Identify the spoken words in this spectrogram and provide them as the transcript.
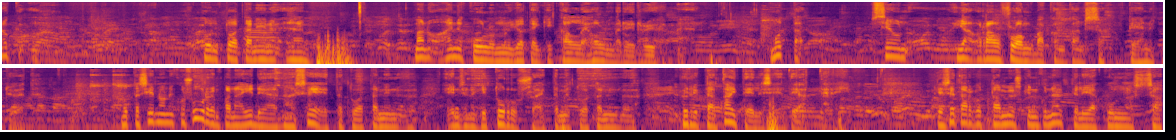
No, kun tuota niin, mä oon aina kuulunut jotenkin Kalle Holmerin ryhmään. Mutta se on, ja Ralf Longbakan kanssa tehnyt työtä. Mutta siinä on niin suurempana ideana se, että tuota, niin, ensinnäkin Turussa, että me tuota, niin, pyritään taiteelliseen teatteriin. Ja se tarkoittaa myöskin niin näyttelijäkunnassa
